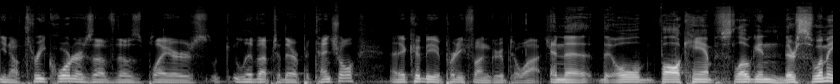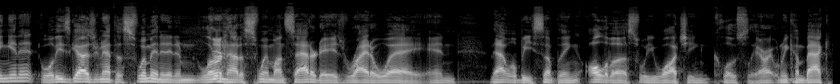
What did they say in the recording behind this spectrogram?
you know three quarters of those players live up to their potential, it could be a pretty fun group to watch. And the the old fall camp slogan, "They're swimming in it." Well, these guys are gonna have to swim in it and learn yeah. how to swim on Saturdays right away, and that will be something all of us will be watching closely. All right, when we come back,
